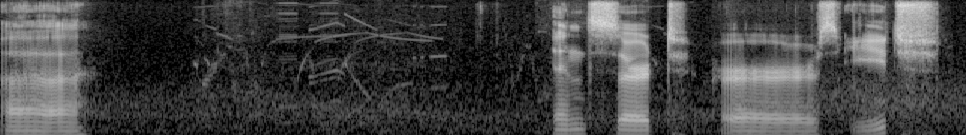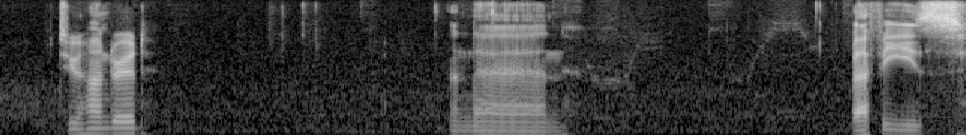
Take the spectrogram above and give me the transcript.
Uh, inserters each, 200. And then FEs,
